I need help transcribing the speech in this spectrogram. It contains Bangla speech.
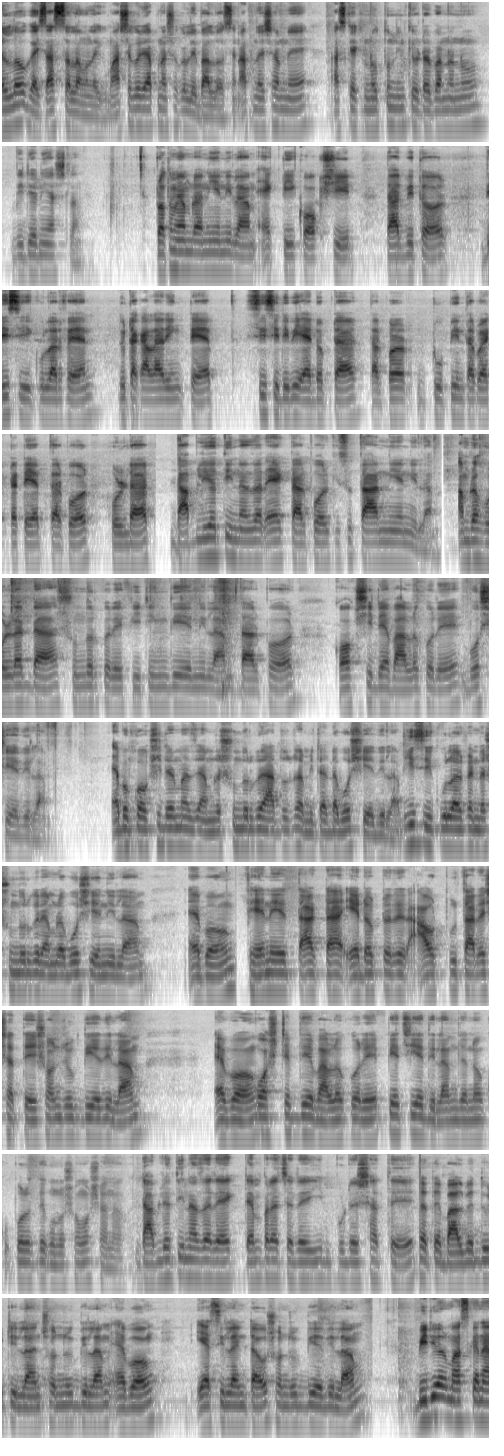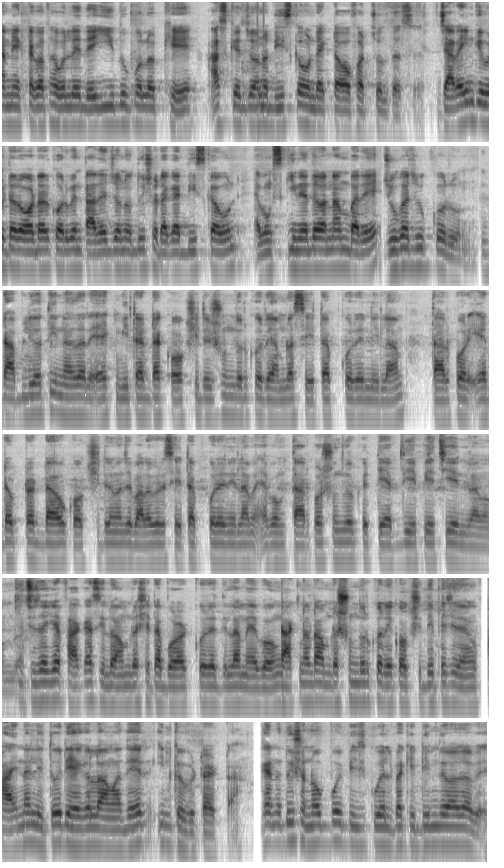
হ্যালো গাইস আসসালামু আলাইকুম। আশা করি আপনার সকলে ভালো আছেন। আপনার সামনে আজকে একটা নতুন ইনকিউবেটার বানানো ভিডিও নিয়ে আসলাম। প্রথমে আমরা নিয়ে নিলাম একটি ককশিট তার ভিতর ডিসি কুলার ফ্যান দুটা কালারিং ট্যাপ সিসিটিভি অ্যাডপ্টার তারপর টু পিন তারপর একটা ট্যাপ তারপর হোল্ডার ডাব্লিউ তিন হাজার এক তারপর কিছু তার নিয়ে নিলাম। আমরা হোল্ডারটা সুন্দর করে ফিটিং দিয়ে নিলাম, তারপর ককশিটে ভালো করে বসিয়ে দিলাম। এবং ককশিটের মাঝে আমরা সুন্দর করে আদ্রতা মিটারটা বসিয়ে দিলাম। ডিসি কুলার ফ্যানটা সুন্দর করে আমরা বসিয়ে নিলাম এবং ফ্যানের তারটা অ্যাডপ্টারের আউটপুট তারের সাথে সংযোগ দিয়ে দিলাম এবং কস্টেপ দিয়ে ভালো করে পেঁচিয়ে দিলাম যেন উপরতে কোনো সমস্যা না হয়। ডাব্লিউ তিন হাজার এক টেম্পারেচারের ইনপুটের সাথে সাথে বাল্বের দুটি লাইন সংযোগ দিলাম এবং এসি লাইনটাও সংযোগ দিয়ে দিলাম। ভিডিওর মাঝখানে আমি একটা কথা বলে দিই, ঈদ উপলক্ষে আজকের জন্য ডিসকাউন্ট একটা অফার চলতেছে। যারা ইনকিউবেটর অর্ডার করবেন, তাদের জন্য দুশো টাকার ডিসকাউন্ট এবং স্ক্রিনে দেওয়া নাম্বারে যোগাযোগ করুন। ডাব্লিউ তিন হাজার এক মিটারটা ককশিটে সুন্দর করে আমরা সেট আপ করে নিলাম। তারপর অ্যাডাপ্টারটাও ককশিটের মাঝে ভালো করে সেট আপ করে নিলাম এবং তারপর সুন্দর করে ট্যাপ দিয়ে পেঁচিয়ে নিলাম আমরা। কিছু জায়গায় ফাঁকা ছিল, আমরা সেটা বরাট করে দিলাম এবং ডাকনাটা আমরা সুন্দর করে ককশি দিয়ে পেঁচিয়ে দিলাম। ফাইনালি তৈরি হয়ে গেল আমাদের ইনকিউবেটরটা এখানে দুইশো নব্বই পিস কোয়েল পাখি ডিম দেওয়া যাবে।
